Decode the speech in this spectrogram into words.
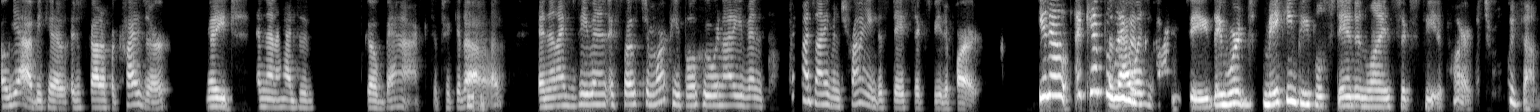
"Oh yeah, because I just got off a Kaiser." Right. And then I had to go back to pick it up, mm-hmm. and then I was even exposed to more people who were not even pretty much not even trying to stay six feet apart. You know, I can't believe it was. They weren't making people stand in line six feet apart. What's wrong with them?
